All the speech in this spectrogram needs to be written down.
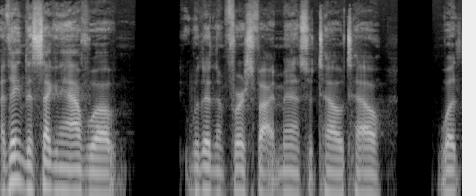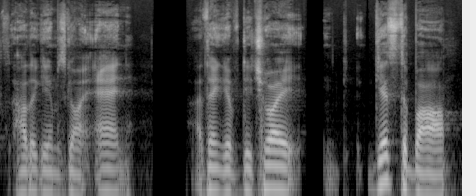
I think the second half will, within the first five minutes, will tell tell what how the game is going to end. I think if Detroit gets the ball,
